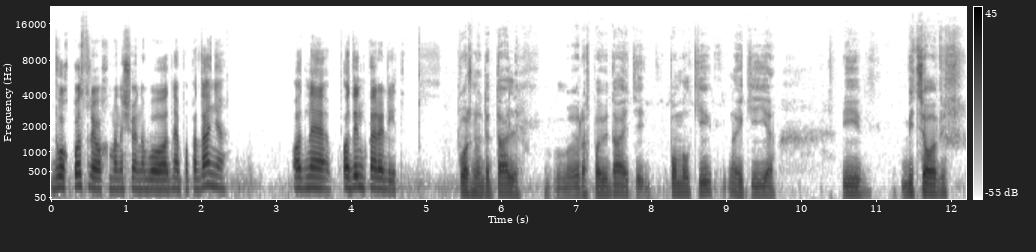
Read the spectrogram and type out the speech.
двох пострілах у мене щойно було одне попадання, одне, один переліт. кожну деталь розповідають помилки, ну, які є. І від цього відш-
